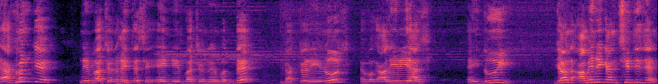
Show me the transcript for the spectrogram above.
এখন যে নির্বাচন হইতেছে, এই নির্বাচনের মধ্যে ডক্টর ইউনুস এবং আলী রিয়াজ, এই দুই জন আমেরিকান সিটিজেন,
